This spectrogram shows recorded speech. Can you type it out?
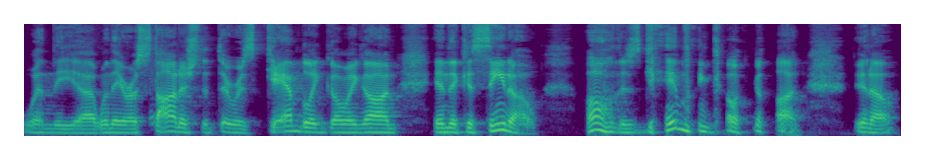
when the uh, when they were astonished that there was gambling going on in the casino. Oh, there's gambling going on. You know,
